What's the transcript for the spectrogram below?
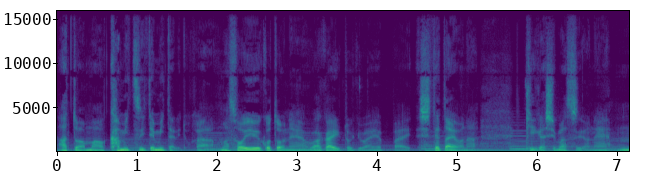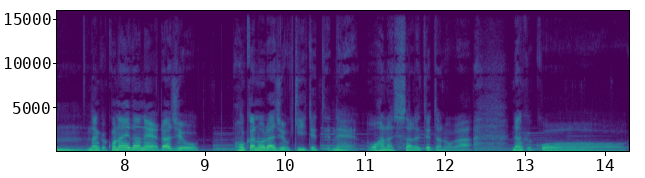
あとはまあ噛みついてみたりとか、まあそういうことをね、若い時はやっぱりしてたような気がしますよね。うん。なんかこの間ね、ラジオ、他のラジオ聞いててね、お話しされてたのが、なんかこ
